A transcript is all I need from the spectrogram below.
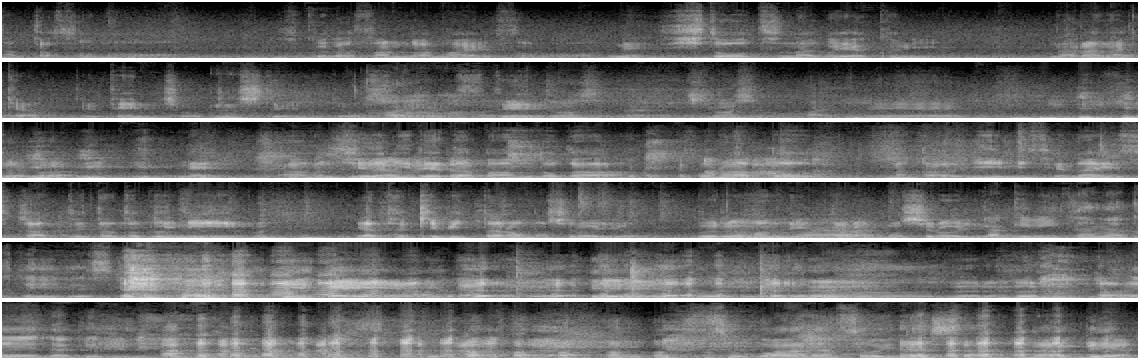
なんかその福田さんが前そのね人をつなぐ役にならなきゃって店長としてっておっしゃられてて、で例えばねあの急に出たバンドがこの後なんかいい店ないですかって言った時に「いや焚き火行ったら面白いよブルーマンで行ったら面白いよ」焚き火行かなくていいですけどいやいやいやブルマンだけでいいと思いますそこ争い出したなんでや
